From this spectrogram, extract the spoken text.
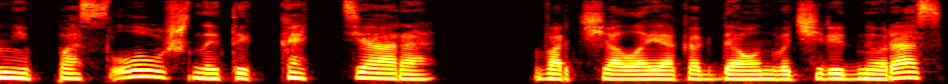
«Непослушный ты, котяра!» — ворчала я, когда он в очередной раз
